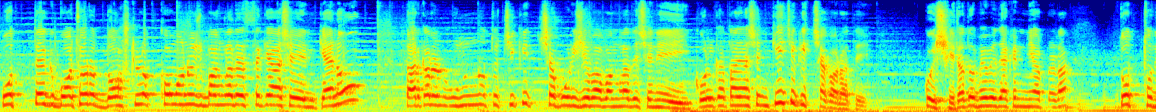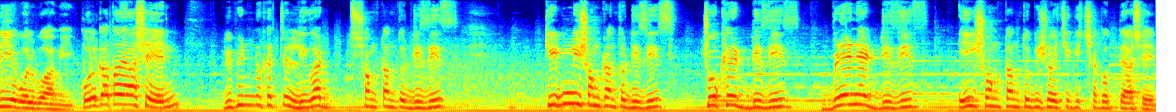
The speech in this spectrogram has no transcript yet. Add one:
প্রত্যেক বছর দশ লক্ষ মানুষ বাংলাদেশ থেকে আসেন। কেন? তার কারণ উন্নত চিকিৎসা পরিষেবা বাংলাদেশে নেই। কলকাতায় আসেন কি চিকিৎসা করাতে? কই, সেটা তো ভেবে দেখেননি আপনারা? তথ্য দিয়ে বলব আমি। কলকাতায় আসেন, বিভিন্ন ক্ষেত্রে লিভার সংক্রান্ত ডিজিজ কিডনি সংক্রান্ত ডিজিজ চোখের ডিজিজ ব্রেনের ডিজিজ এই সংক্রান্ত বিষয়ে চিকিৎসা করতে আসেন।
